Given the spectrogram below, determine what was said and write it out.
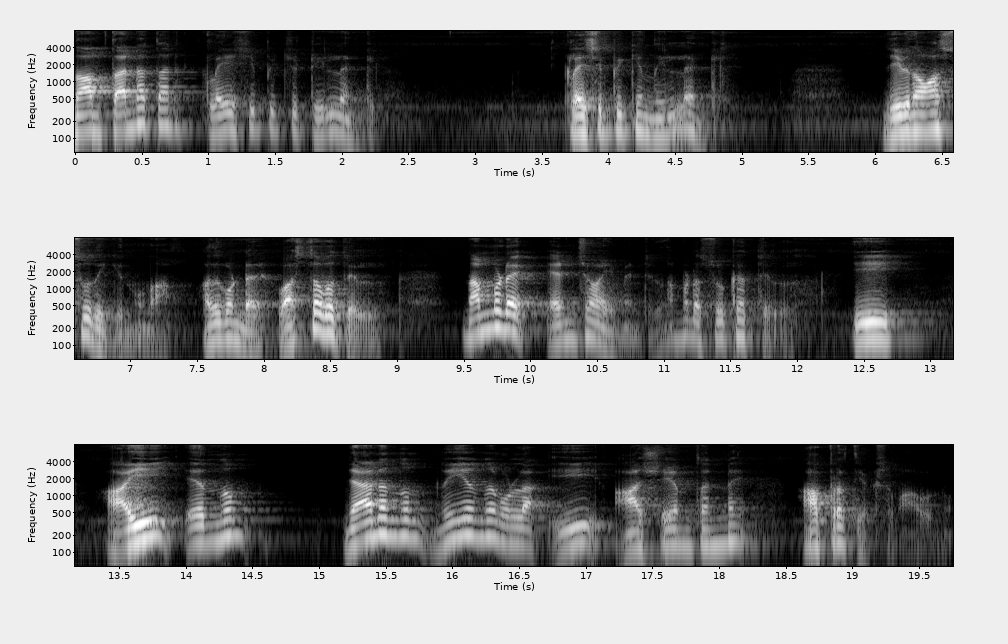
നാം തന്നെത്താൻ ക്ലേശിപ്പിച്ചിട്ടില്ലെങ്കിൽ ക്ലേശിപ്പിക്കുന്നില്ലെങ്കിൽ ജീവിതം ആസ്വദിക്കുന്നു നാം. അതുകൊണ്ട് വാസ്തവത്തിൽ നമ്മുടെ എൻജോയ്മെന്റിൽ നമ്മുടെ സുഖത്തിൽ ഈ ഐ എന്നും ഞാനെന്നും നീയെന്നുമുള്ള ഈ ആശയം തന്നെ അപ്രത്യക്ഷമാവുന്നു.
